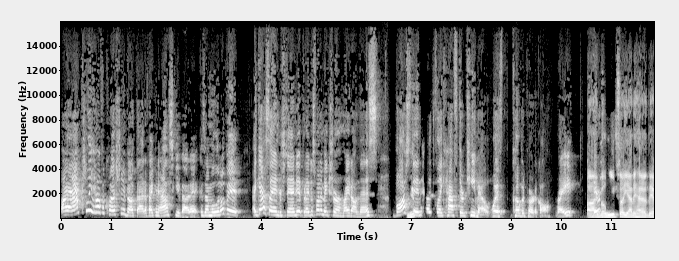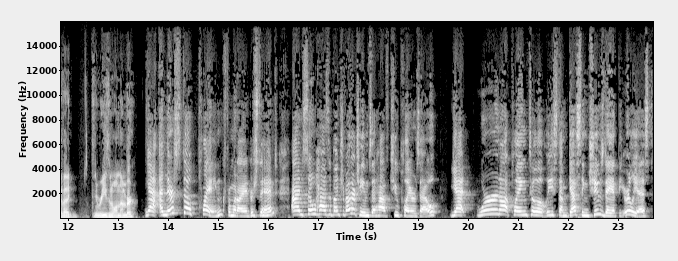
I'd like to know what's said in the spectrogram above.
I actually have a question about that, if I can ask you about it, because I'm a little bit. I guess I understand it, but I just want to make sure I'm right on this. Boston Yep. has like half their team out with COVID protocol, right? I believe so. Yeah, they had a, they have a reasonable number. Yeah, and they're still playing, from what I understand. And so has a bunch of other teams that have two players out. Yet we're not playing till at least, I'm guessing, Tuesday at the earliest.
